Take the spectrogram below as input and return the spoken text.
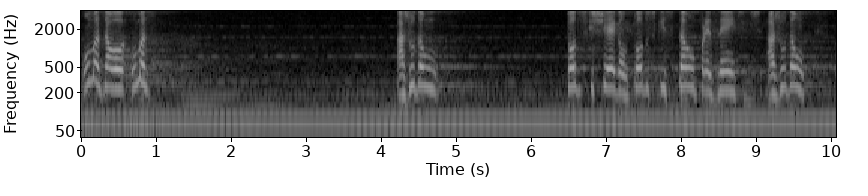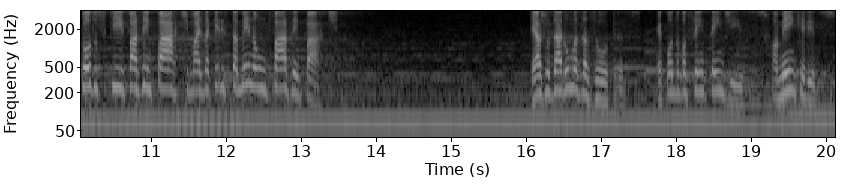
umas a umas ajudam todos que chegam, todos que estão presentes, ajudam todos que fazem parte, mas aqueles também não fazem parte. É ajudar umas às outras. É quando você entende isso. Amém, queridos.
